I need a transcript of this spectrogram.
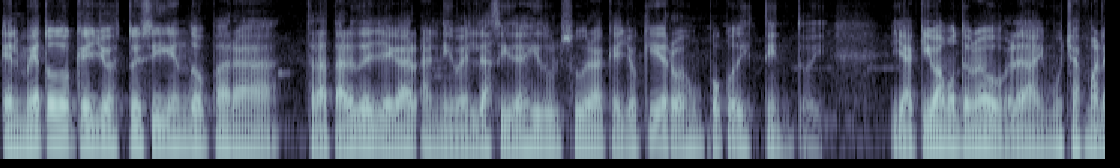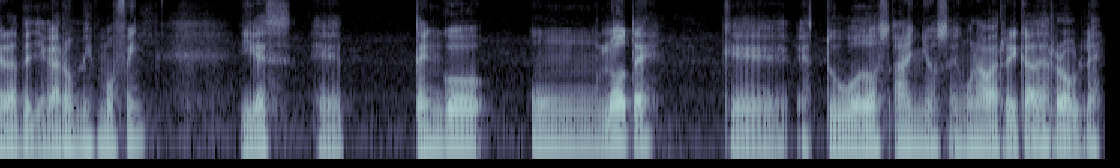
el método que yo estoy siguiendo para tratar de llegar al nivel de acidez y dulzura que yo quiero es un poco distinto. Y, aquí vamos de nuevo, ¿verdad? Hay muchas maneras de llegar a un mismo fin. Y es, eh, tengo un lote que estuvo dos años en una barrica de roble,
